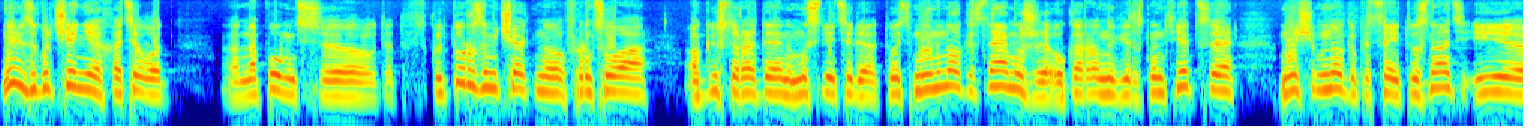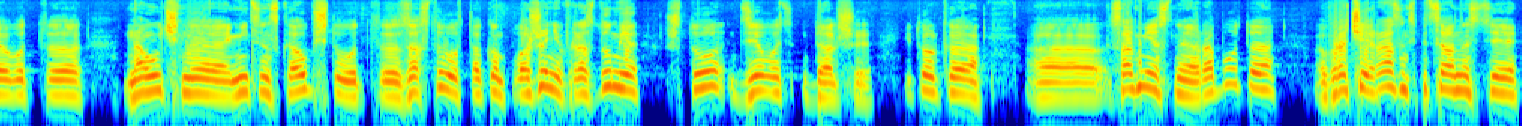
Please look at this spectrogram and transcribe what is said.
Ну и в заключение хотел вот напомнить э, вот эту скульптуру замечательную Франсуа Аугуста Родена, мыслителя. То есть мы много знаем уже о коронавирусной инфекции, но еще много предстоит узнать. И вот э, научное медицинское общество вот, э, застыло в таком положении, в раздумье, что делать дальше. И только э, совместная работа врачей разных специальностей,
